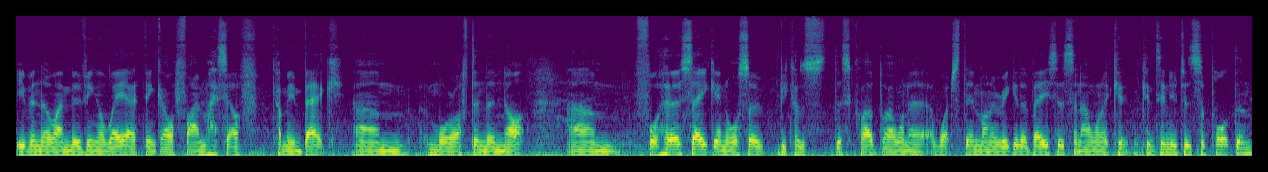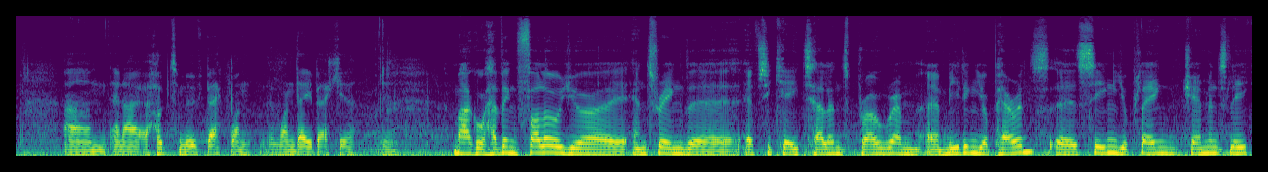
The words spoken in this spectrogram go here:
even though I'm moving away, I think I'll find myself coming back um, more often than not um, for her sake, and also because this club, I want to watch them on a regular basis, and I want to co- continue to support them, um, and I hope to move back one one day back here. Yeah. Marco, having followed your uh, entering the FCK talent program, uh, meeting your parents, uh, seeing you playing Champions League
